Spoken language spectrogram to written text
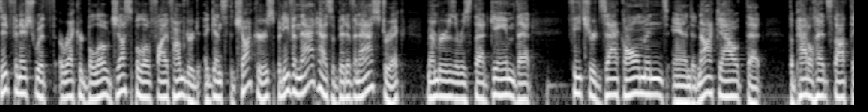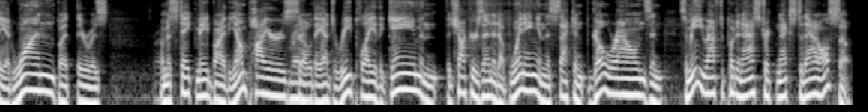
did finish with a record below, just below 500 against the Chuckers, but even that has a bit of an asterisk. Remember, there was that game that featured Zach Almond and a knockout that the paddleheads thought they had won, but there was a mistake made by the umpires, Right. so they had to replay the game, and the Chuckers ended up winning in the second go rounds. And to me, you have to put an asterisk next to that also.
